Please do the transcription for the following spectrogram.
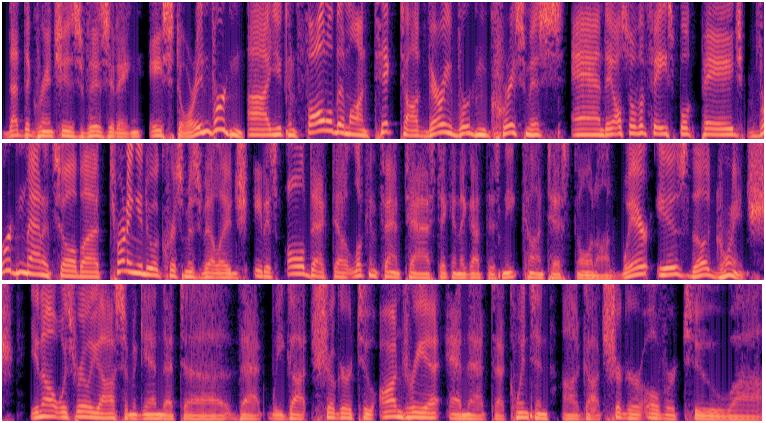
that the Grinch is visiting a store in Virden. Uh, you can follow them on TikTok, Very Virden Christmas, and they also have a Facebook page, Virden, Manitoba, turning into a Christmas village. It is all decked out, looking fantastic, and they got this neat contest going on. Where is the Grinch? You know, it was really awesome again that uh, that we got sugar to Andrea and that uh, Quentin uh, got sugar over to uh,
